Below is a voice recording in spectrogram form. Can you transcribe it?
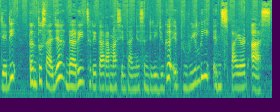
Jadi tentu saja dari cerita Rama Shintanya sendiri juga it really inspired us.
